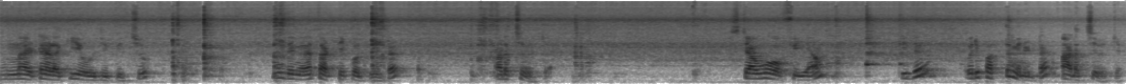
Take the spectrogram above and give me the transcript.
നന്നായിട്ട് ഇളക്കി യോജിപ്പിച്ചു. ഇതിങ്ങനെ തട്ടിപ്പൊത്തിയിട്ട് അടച്ച് വയ്ക്കാം സ്റ്റൗ ഓഫ് ചെയ്യാം. ഇത് ഒരു പത്ത് മിനിറ്റ് അടച്ച് വയ്ക്കാം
